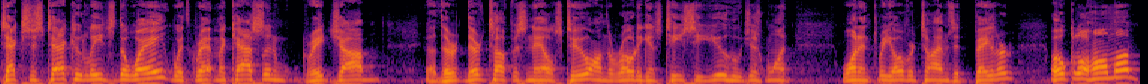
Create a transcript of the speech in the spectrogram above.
Texas Tech, who leads the way with Grant McCasland, great job. Uh, they're they're tough as nails too on the road against TCU, who just won one and three overtimes at Baylor. Oklahoma,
